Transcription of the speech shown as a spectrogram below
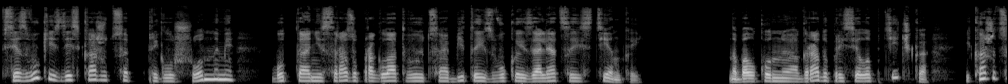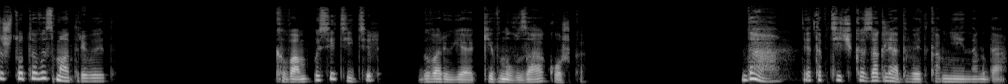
Все звуки здесь кажутся приглушенными, будто они сразу проглатываются обитой звукоизоляцией стенкой. На балконную ограду присела птичка и, кажется, что-то высматривает. «К вам посетитель», — говорю я, кивнув за окошко. «Да, эта птичка заглядывает ко мне иногда.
